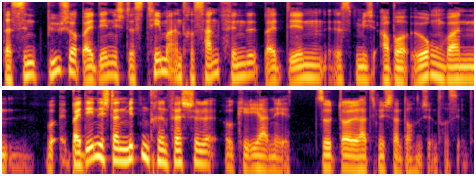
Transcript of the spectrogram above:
das sind Bücher, bei denen ich das Thema interessant finde, bei denen es mich aber irgendwann, bei denen ich dann mittendrin feststelle, okay, ja, nee, so doll hat es mich dann doch nicht interessiert.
